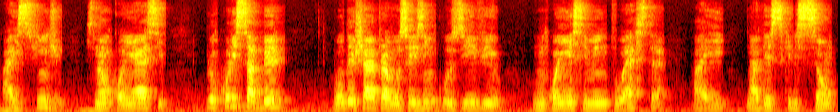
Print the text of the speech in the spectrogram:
a Esfinge, se não conhece, procure saber. Vou deixar para vocês, inclusive, um conhecimento extra aí na descrição,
